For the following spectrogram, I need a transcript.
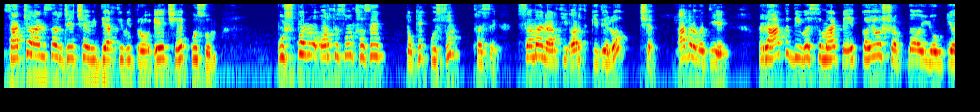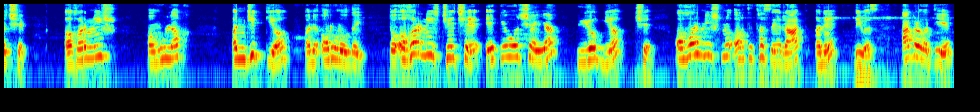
સાચો આન્સર જે છે વિદ્યાર્થી મિત્રો, એ છે કુસુમ. પુષ્પનો અર્થ શું થશે? તો કે કુસુમ થશે. સમાનાર્થી અર્થ કીધેલો છે. આગળ વધીએ. રાત દિવસ માટે કયો શબ્દ યોગ્ય છે? અહર્નિશ અમૂલક અંજિક્ય અને અરુણોદય. તો અહર્નિશ જે છે એ કેવો છે અહીંયા? યોગ્ય છે. અહર્નિશનો અર્થ થશે રાત અને દિવસ. આગળ વધીએ.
